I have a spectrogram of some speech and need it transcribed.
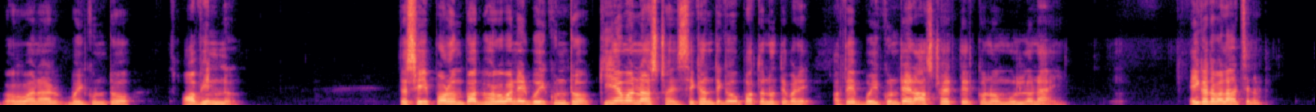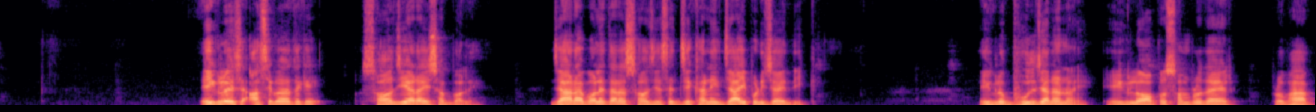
ভগবান আর বৈকুণ্ঠ অভিন্ন। তো সেই পরমপদ ভগবানের বৈকুণ্ঠ কি এমন আশ্রয় সেখান থেকেও পতন হতে পারে। অতএব বৈকুণ্ঠের আশ্রয়ত্বের কোনো মূল্য নাই। এই কথা বলা হচ্ছে না? এইগুলো এসে- আসে কোথা থেকে? সহজিয়ারা এসব বলে। যারা বলে তারা সহজে সে যেখানেই যাই পরিচয় দিক। এগুলো ভুল জানা নয়। এগুলো অপসম্প্রদায়ের প্রভাব।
